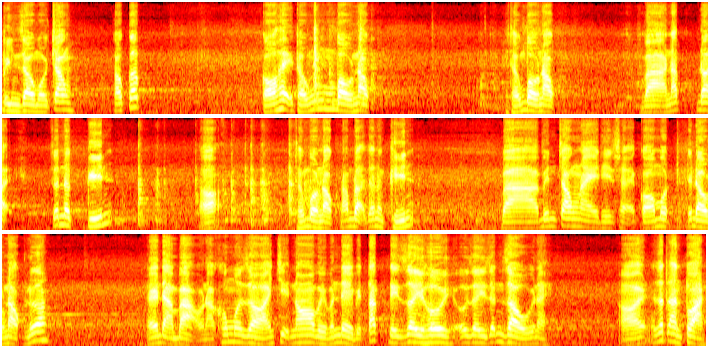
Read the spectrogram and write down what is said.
bình dầu màu trong cao cấp có hệ thống bầu nọc hệ thống bầu nọc và nắp đậy rất là kín đó hệ thống bầu nọc nắp đậy rất là kín và bên trong này thì sẽ có một cái đầu nọc nữa để đảm bảo là không bao giờ anh chị no về vấn đề bị tắc cái dây hơi, dây dẫn dầu như này. Đấy, rất an toàn.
